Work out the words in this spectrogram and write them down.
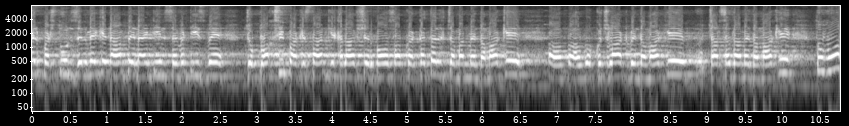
پھر پشتون ظلمے کے نام پہ نائنٹین سیونٹیز میں جو پروکسی پاکستان کے خلاف شیرپاؤ صاحب کا قتل چمن میں دھماکے کچلاک میں دھماکے، چارسدہ میں دھماکے، تو وہ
